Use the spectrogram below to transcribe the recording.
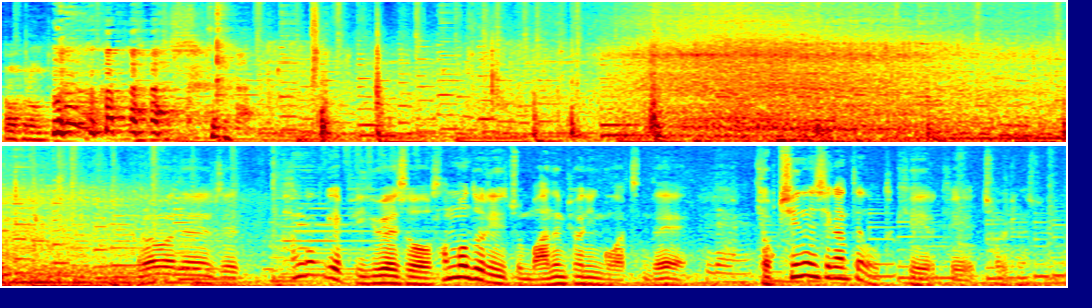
어 그럼. 그러면은 이제 한국에 비교해서 산모들이 좀 많은 편인 것 같은데 네. 겹치는 시간대는 어떻게 이렇게 처리를 할 수 있나요?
